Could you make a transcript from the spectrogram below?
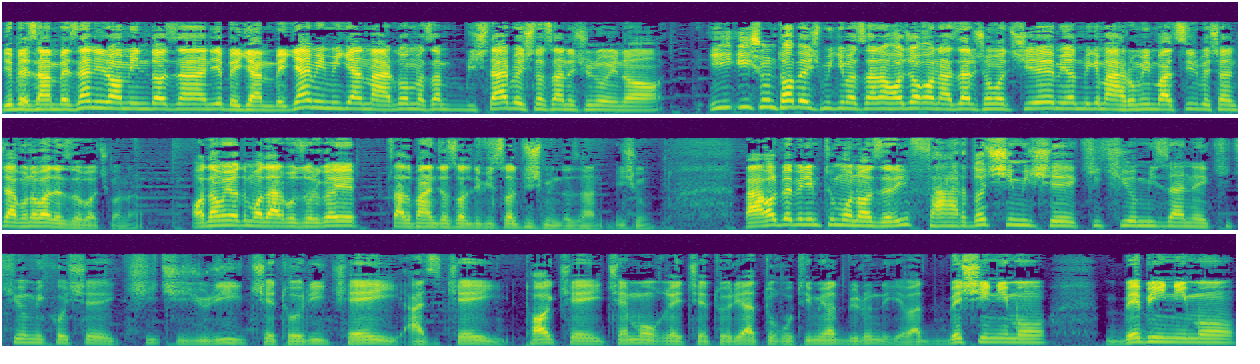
یه بزن بزنی را میندازن یه بگم بگمی میگن مردم مثلا بیشتر بشناسنشون و اینا. ای ایشون تا بهش میگی مثلا حاج آقا نظر شما چیه؟ میاد میگه محرومین باید سیر بشن جوونا باید ازدواج کنن. آدمو یاد مادر بزرگای 150 سال 200 سال پیش میندازن ایشون. به حال ببینیم تو مناظری فردا چی میشه؟ کی کیو می‌زنه؟ کی کیو می‌کشه؟ کی چجوری؟ چطوری؟ کی؟ از کی؟ تا کی؟ چه موقع؟ چطوری؟ از تو قوطی میاد بیرون دیگه. بعد بشینیم و ببینیم و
